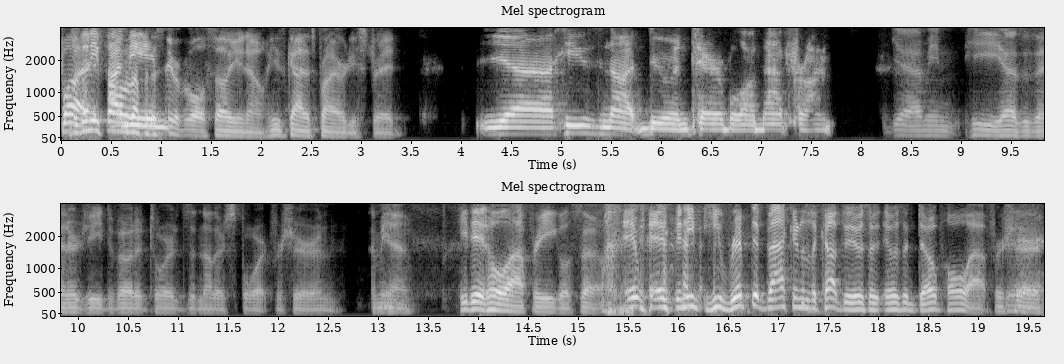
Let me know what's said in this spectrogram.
But, then he followed I up with the Super Bowl, so you know he's got his priorities straight. Yeah, he's not doing terrible on that front. Yeah, I mean, he has his energy devoted towards another sport for sure, and I mean, Yeah. he did hold out for Eagle, so It, it- and he, he ripped it back into the cup, dude. It was a it was a dope hole out for sure.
